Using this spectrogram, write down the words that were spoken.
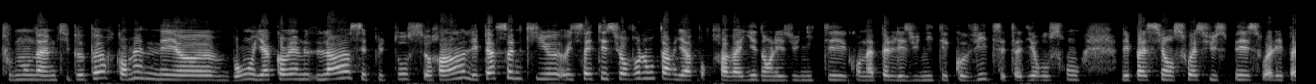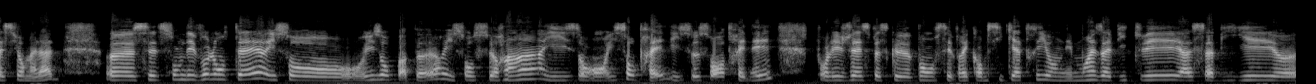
tout le monde a un petit peu peur quand même, mais euh, bon, il y a quand même là, c'est plutôt serein. Les personnes qui, euh, ça a été sur volontariat pour travailler dans les unités qu'on appelle les unités Covid, c'est-à-dire où seront les patients soit suspects, soit les patients malades. Euh, ce sont des volontaires, ils sont, ils ont pas peur, ils sont sereins, ils ont, ils sont prêts, ils se sont entraînés pour les gestes parce que bon, c'est vrai qu'en psychiatrie, on est moins habitué à s'habiller euh,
